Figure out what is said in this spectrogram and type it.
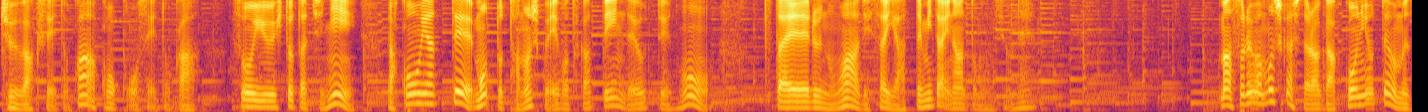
中学生とか高校生とかそういう人たちにこうやってもっと楽しく英語使っていいんだよっていうのを伝えるのは実際やってみたいなと思うんですよね。まあそれはもしかしたら学校によっては難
